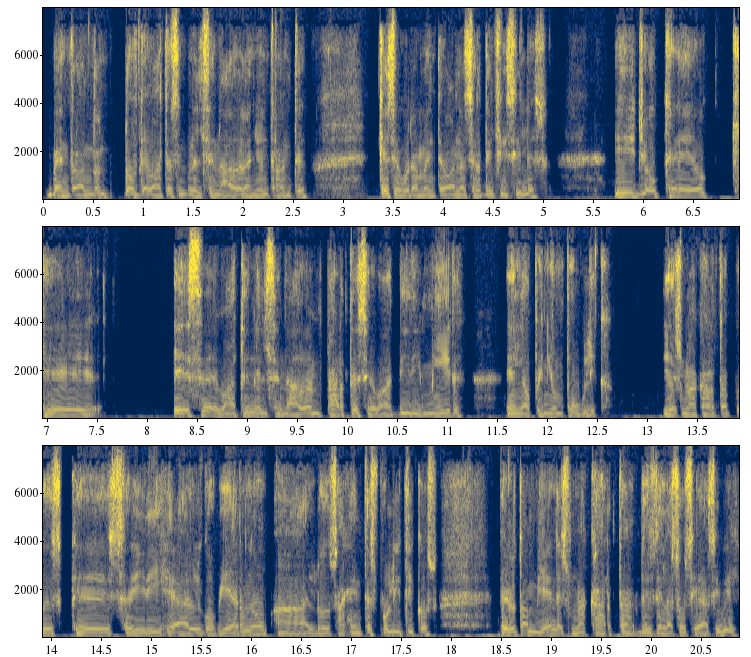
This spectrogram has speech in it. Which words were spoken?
Vendrán dos debates en el Senado el año entrante que seguramente van a ser difíciles. Y yo creo que ese debate en el Senado en parte se va a dirimir en la opinión pública. Y es una carta pues que se dirige al gobierno, a los agentes políticos, pero también es una carta desde la sociedad civil.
